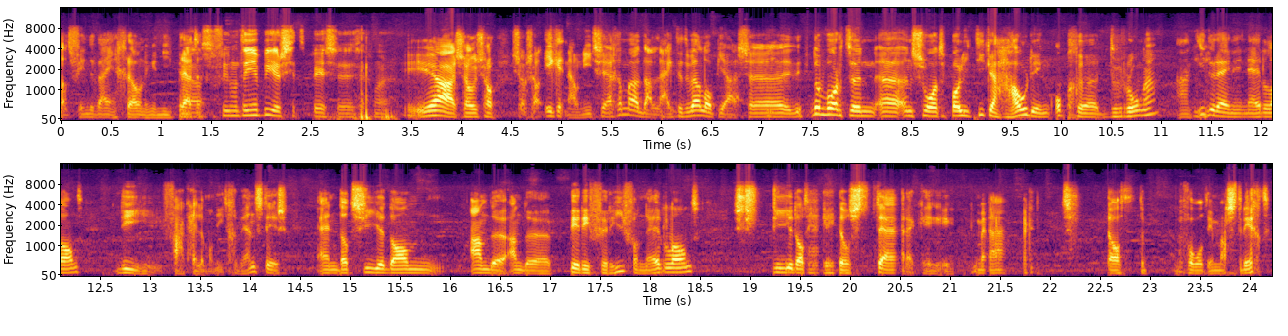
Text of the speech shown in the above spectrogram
Dat vinden wij in Groningen niet Ja, prettig. alsof iemand in je bier zit te pissen, zeg maar. Ja, zo, zo, zo zou ik het nou niet zeggen, maar daar lijkt het wel op. Ja. Ze- er wordt een, eh, een soort politieke houding opgedrongen aan Mhm. iedereen in Nederland, die vaak helemaal niet gewenst is. En dat zie je dan aan de, aan de periferie van Nederland, zie je dat heel sterk. Ik, ik merk zelf bijvoorbeeld in Maastricht.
